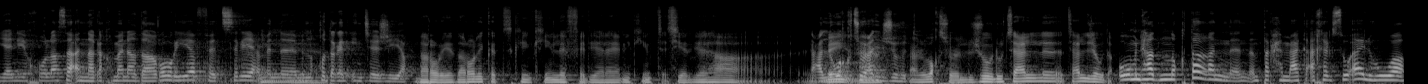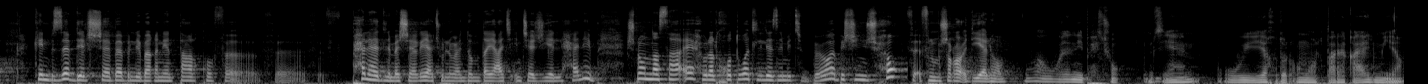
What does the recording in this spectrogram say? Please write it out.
يعني خلاصة أن الرقمنة ضرورية في التسريع من من القدرة الإنتاجية. ضرورية ضروري كاين كاين لفه ديالها يعني كاين التأثير ديالها على الوقت وعلى الجهد. على الوقت وعلى الجهد وتاع تاع الجودة. ومن هذه النقطة غنطرح معك آخر سؤال هو كاين بزاف ديال الشباب اللي باغيين ينطلقوا في, في, في بحال هذه المشاريع تولوا عندهم ضيعات إنتاجية للحليب شنو النصائح ولا الخطوات اللي لازم يتبعوها باش ينجحوا في المشروع ديالهم؟ هو اولا يبحثوا مزيان وياخذوا الأمور بطريقة علمية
